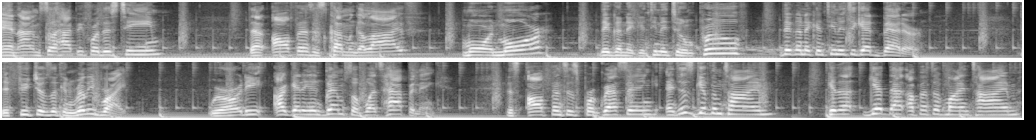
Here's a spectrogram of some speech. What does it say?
And I'm so happy for this team. That offense is coming alive more and more. They're going to continue to improve. They're going to continue to get better. The future is looking really bright. We already are getting a glimpse of what's happening. This offense is progressing, and just give them time. Give that, give that offensive mind time.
